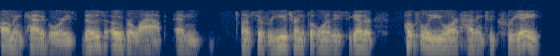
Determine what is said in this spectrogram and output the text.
common categories, those overlap. And uh, so for you trying to put one of these together, hopefully you aren't having to create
